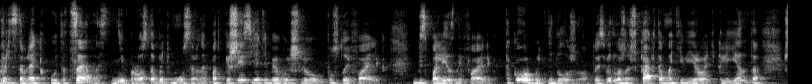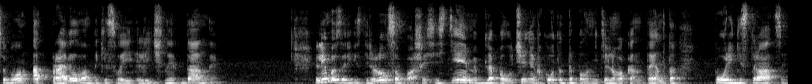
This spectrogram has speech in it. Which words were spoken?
представлять какую-то ценность, не просто быть мусорным. Подпишись, я тебе вышлю пустой файлик, бесполезный файлик. Такого быть не должно. То есть вы должны как-то мотивировать клиента, чтобы он отправил вам такие свои личные данные. Либо зарегистрировался в вашей системе для получения какого-то дополнительного контента по регистрации.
